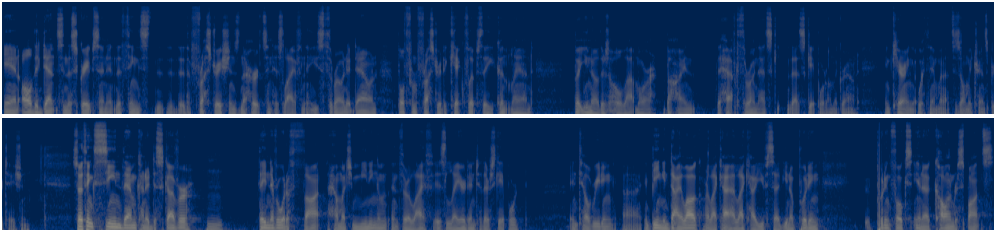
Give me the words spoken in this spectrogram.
and all the dents and the scrapes in it and the things, the, the frustrations and the hurts in his life. And he's thrown it down, both from frustrated kick flips that he couldn't land. But you know, there's a whole lot more behind the heft throwing that, that skateboard on the ground and carrying it with him when that's his only transportation. So I think seeing them kind of discover, mm. they never would have thought how much meaning in, in, their life is layered into their skateboard until reading uh, and being in dialogue, or like I like how you've said, you know, putting putting folks in a call and response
